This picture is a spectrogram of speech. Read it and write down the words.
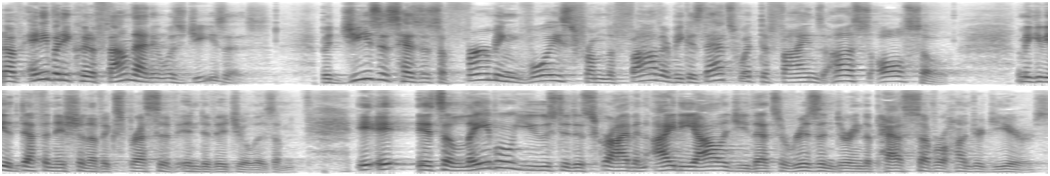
Now, if anybody could have found that, it was Jesus. But Jesus has this affirming voice from the Father because that's what defines us also. Let me give you a definition of expressive individualism. It, it, it's a label used to describe an ideology that's arisen during the past several hundred years.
